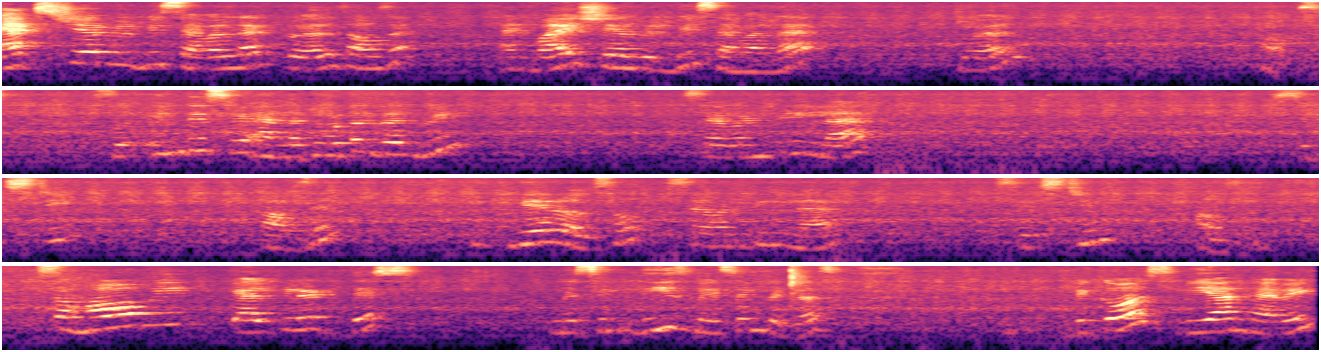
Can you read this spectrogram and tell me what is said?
X share will be 7 lakh 12,000 and Y share will be 7 lakh 12,000. So in this way and the total will be 70 lakh 60,000. Here also 17 lakh 16,000. So how we calculate this missing these missing figures because we are having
